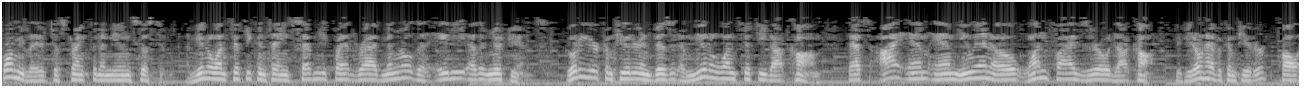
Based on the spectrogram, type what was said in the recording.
formulated to strengthen immune system. Immuno 150 contains 70 plant-derived minerals and 80 other nutrients. Go to your computer and visit immuno150.com. That's I-M-M-U-N-O-150.com. If you don't have a computer, call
